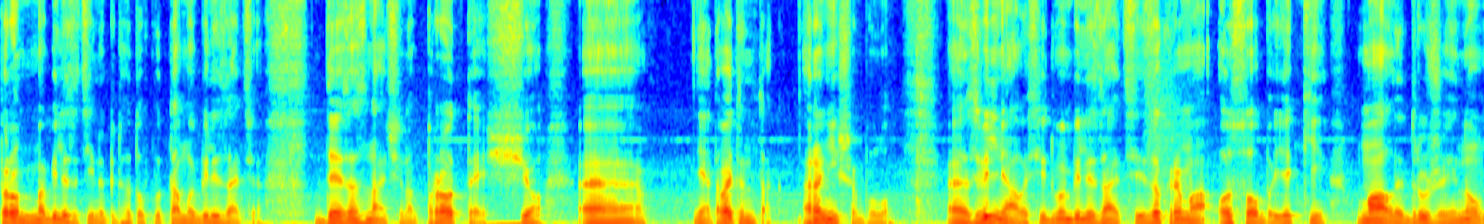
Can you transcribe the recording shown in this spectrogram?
про мобілізаційну підготовку та мобілізацію, де зазначено про те, що е, ні, давайте не так. Раніше було. Е, Звільнялись від мобілізації, зокрема, особи, які мали дружину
